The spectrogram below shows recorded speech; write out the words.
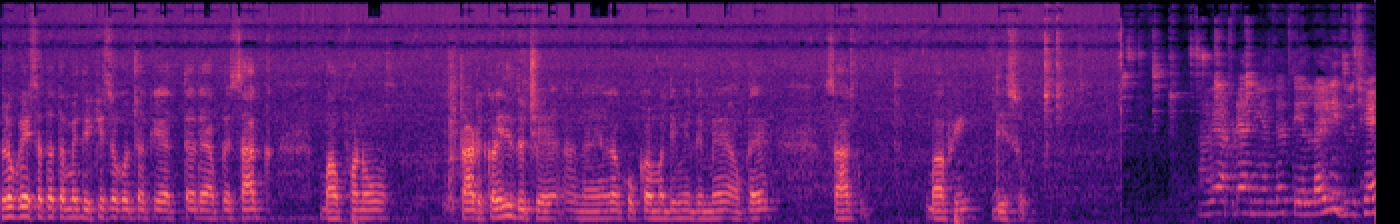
હેલો ગઈ સતત તમે દેખી શકો છો કે અત્યારે આપણે શાક બાફવાનું સ્ટાર્ટ કરી દીધું છે અને કુકરમાં ધીમે ધીમે આપણે શાક બાફી દઈશું. હવે આપણે આની અંદર તેલ લઈ લીધું છે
